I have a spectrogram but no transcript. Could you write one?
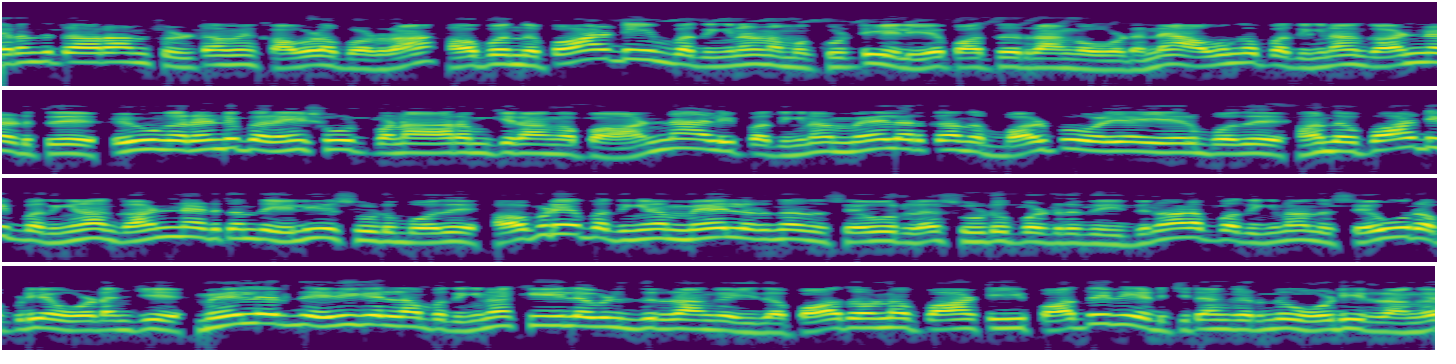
இறந்துட்டாரான்னு சொல்லிட்டு அவன் கவலைப்படுறான். அப்ப இந்த பாட்டியும் பாத்தீங்கன்னா நம்ம குட்டியிலேயே பாத்துடுறாங்க உடனே. அவங்க பாத்தீங்கன்னா கன் எடுத்து இவங்க ரெண்டு பேரையும் ஷூட் பண்ண ஆரம்பிக்கிறாங்க. அப்ப அண்ணா பாத்தீங்கன்னா மேல இருக்க அந்த பல்பு வழியா ஏறும்போது அந்த பாட்டி பாத்தீங்கன்னா கன் எடுத்து அந்த எலியை சுடும்போது அப்படியே பாத்தீங்கன்னா மேல இருந்து அந்த செவுர்ல சுடுபடுறது இதனால பாத்தீங்கன்னா அந்த செவுர் அப்படியே உடஞ்சி மேல இருந்த எலிகள்லாம் பாத்தீங்கன்னா கீழே விழுந்துடுறாங்க. இதை பார்த்தோன்னே பாட்டி பதறி அடிச்சுட்டு அங்க இருந்து ஓடிடுறாங்க.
